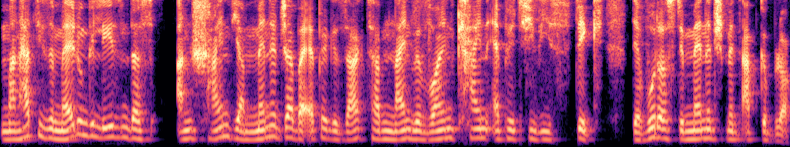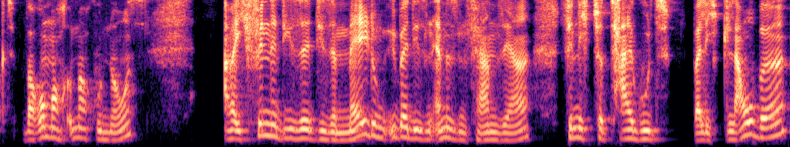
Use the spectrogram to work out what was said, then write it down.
Man hat diese Meldung gelesen, dass anscheinend ja Manager bei Apple gesagt haben, nein, wir wollen kein Apple TV Stick. Der wurde aus dem Management abgeblockt. Warum auch immer, who knows. Aber ich finde diese, diese Meldung über diesen Amazon-Fernseher, finde ich total gut, weil ich glaube,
